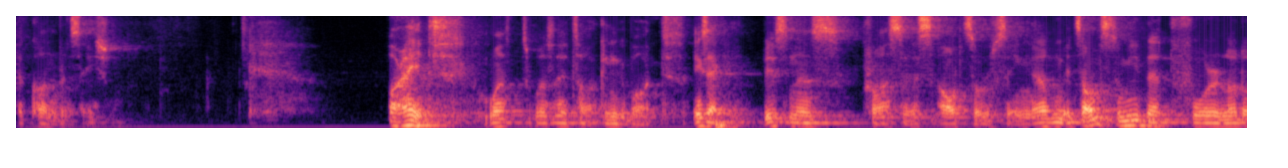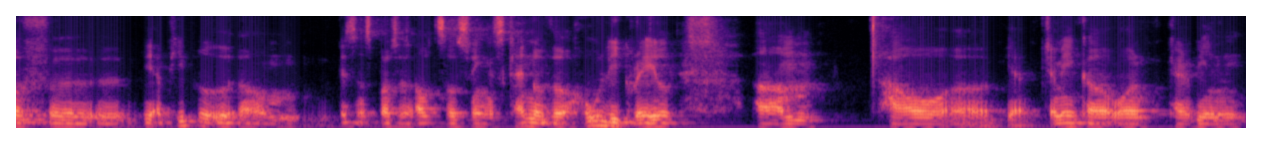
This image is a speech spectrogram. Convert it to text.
a conversation. All right, what was I talking about? Exactly, business process outsourcing. Um, it sounds to me that for a lot of uh, uh, yeah people, um, business process outsourcing is kind of the holy grail. Um, how uh, yeah Jamaica or Caribbean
